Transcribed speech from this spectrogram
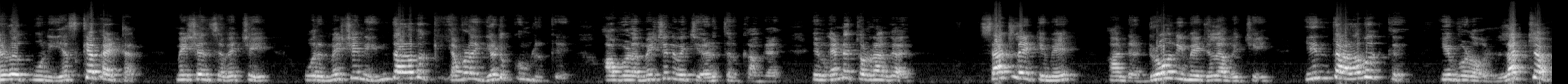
எழுபத்தி மூணு எஸ்கவேட்டர் மிஷின்ஸை வச்சு ஒரு மெஷின் இந்த அளவுக்கு எவ்வளவு எடுக்கும் இருக்கு? அவ்வளவு மிஷினை வச்சு எடுத்திருக்காங்க. இவங்க என்ன சொல்றாங்க? சேட்டலைட் இமேஜ் அந்த ட்ரோன் இமேஜ் எல்லாம் வச்சு இந்த அளவுக்கு இவ்வளோ லட்சம்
